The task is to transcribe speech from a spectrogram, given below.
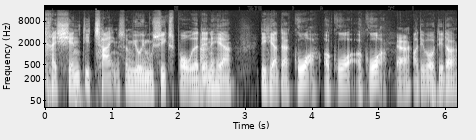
crescendi-tegn, som jo i musiksproget er Ja. denne her, det her, der gror og gror og gror. Ja. Og det var jo det, der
